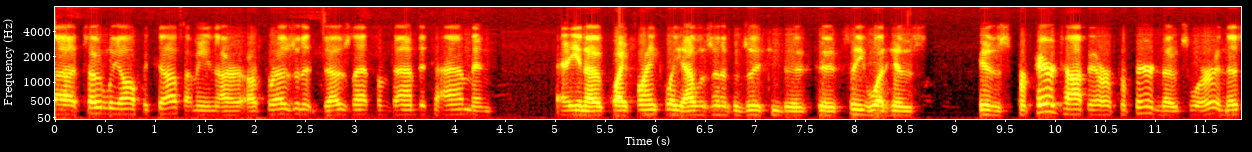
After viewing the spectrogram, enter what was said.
uh, totally off the cuff. I mean, our, our president does that from time to time, and you know, quite frankly, I was in a position to to see what his his prepared topic or prepared notes were, and this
